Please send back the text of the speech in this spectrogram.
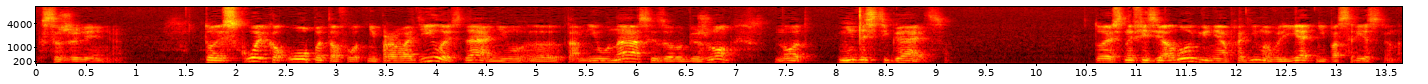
к сожалению. То есть сколько опытов вот не проводилось, да, не, э, там, и у нас, и за рубежом, но вот не достигается. То есть на физиологию необходимо влиять непосредственно.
